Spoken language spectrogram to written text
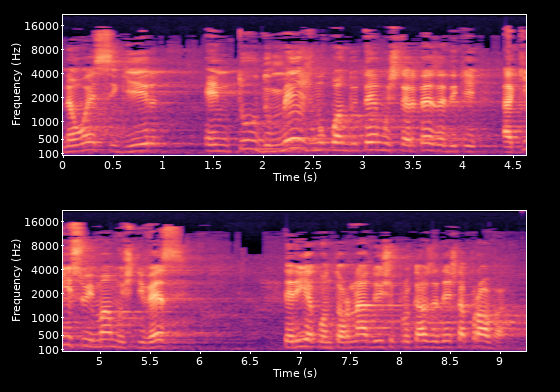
não é seguir em tudo, mesmo quando temos certeza de que aqui se o imam estivesse, teria contornado isso por causa desta prova.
